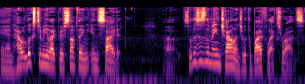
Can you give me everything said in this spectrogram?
and how it looks to me like there's something inside it. Uh, so this is the main challenge with the Biflex rods.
